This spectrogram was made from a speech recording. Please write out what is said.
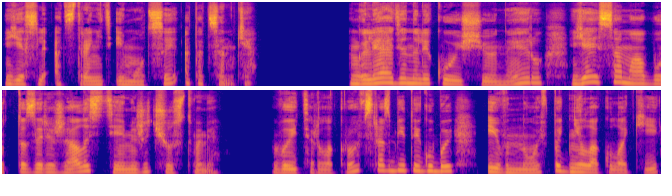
если отстранить эмоции от оценки. Глядя на ликующую Нейру, я и сама будто заряжалась теми же чувствами вытерла кровь с разбитой губы и вновь подняла кулаки,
